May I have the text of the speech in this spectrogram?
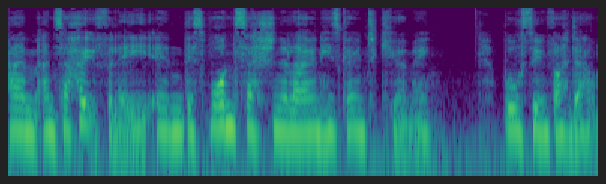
Um, and so hopefully, in this one session alone, he's going to cure me. We'll soon find out.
